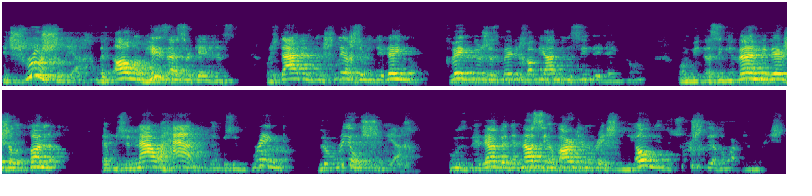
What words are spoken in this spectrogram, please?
the true shliach, with all of his eser keches which that is the shlich shem dereinu kveik dus es meri cham yad bin si dereinu und wie das given mit der shalfan that we should now have that we should bring the real shliach who's the rebbe the nasi of our generation the only the true shliach of our generation.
